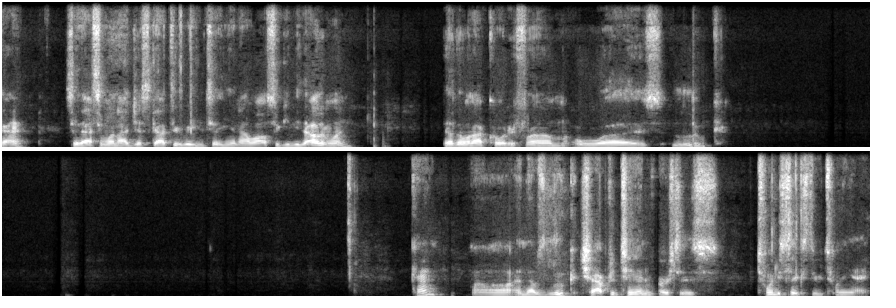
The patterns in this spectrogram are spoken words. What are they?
Okay. So that's the one I just got through reading to you, and I'll also give you the other one. The other one I quoted from was Luke. Okay. Uh, and that was Luke chapter 10, verses 26 through 28.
